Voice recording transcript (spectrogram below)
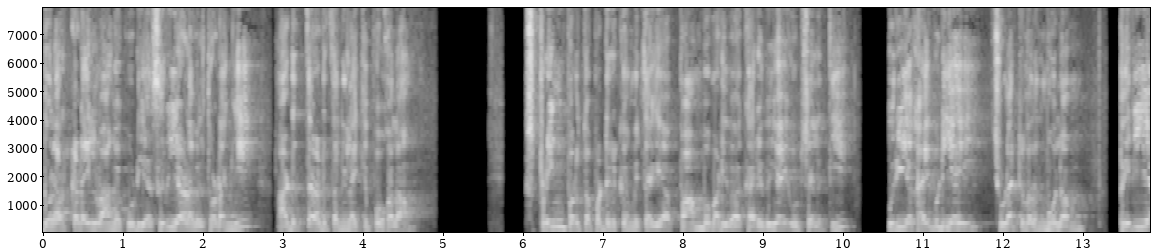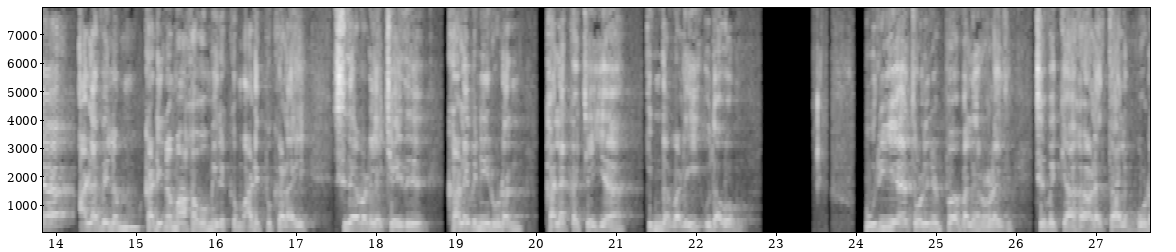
டொலர் கடையில் வாங்கக்கூடிய சிறிய அளவில் தொடங்கி அடுத்த அடுத்த நிலைக்கு போகலாம். ஸ்ப்ரிங் பொருத்தப்பட்டிருக்கும் இத்தகைய பாம்பு வடிவ கருவியை உட்செலுத்தி உரிய கைபிடியை சுழற்றுவதன் மூலம் பெரிய அளவிலும் கடினமாகவும் இருக்கும் அடைப்புகளை சிதவடைய செய்து கழிவு நீருடன் கலக்கச் செய்ய இந்த வழி உதவும். உரிய தொழில்நுட்ப வல்லுநர்களை சிவைக்காக அழைத்தாலும் கூட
